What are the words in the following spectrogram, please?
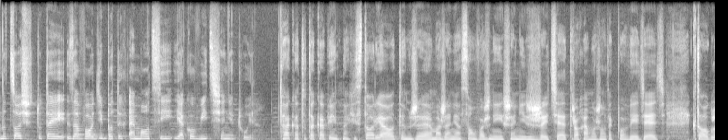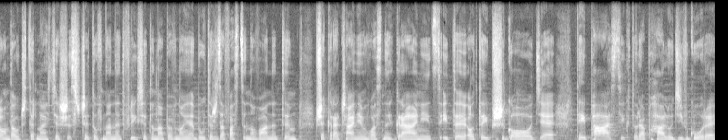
no coś tutaj zawodzi, bo tych emocji jako widz się nie czuje. Tak, a to taka piękna historia o tym, że marzenia są ważniejsze niż życie, trochę można tak powiedzieć. Kto oglądał 14 szczytów na Netflixie, to na pewno był też zafascynowany tym przekraczaniem własnych granic i ty, o tej przygodzie, tej pasji, która pcha ludzi w góry.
